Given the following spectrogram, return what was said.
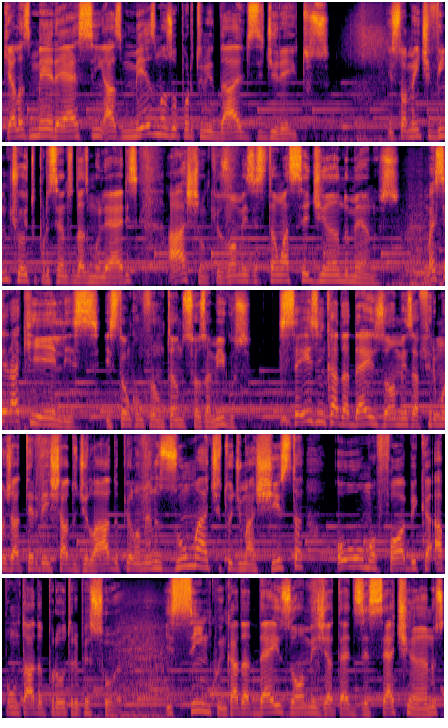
que elas merecem as mesmas oportunidades e direitos. E somente 28% das mulheres acham que os homens estão assediando menos. Mas será que eles estão confrontando seus amigos? Seis em cada dez homens afirmam já ter deixado de lado pelo menos uma atitude machista ou homofóbica apontada por outra pessoa. E cinco em cada dez homens de até 17 anos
